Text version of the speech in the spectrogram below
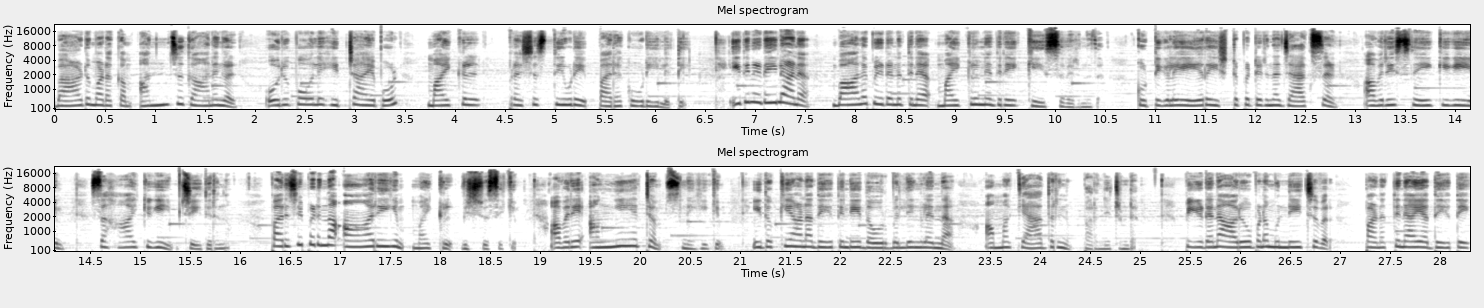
ബാഡുമടക്കം അഞ്ച് ഗാനങ്ങൾ ഒരുപോലെ ഹിറ്റായപ്പോൾ മൈക്കിൾ പ്രശസ്തിയുടെ പരകോടിയിലെത്തി. ഇതിനിടയിലാണ് ബാലപീഡനത്തിന് മൈക്കിളിനെതിരെ കേസ് വരുന്നത്. കുട്ടികളെ ഏറെ ഇഷ്ടപ്പെട്ടിരുന്ന ജാക്സൺ അവരെ സ്നേഹിക്കുകയും സഹായിക്കുകയും ചെയ്തിരുന്നു. പരിചയപ്പെടുന്ന ആരെയും മൈക്കിൾ വിശ്വസിക്കും. അവരെ അങ്ങേയറ്റം സ്നേഹിക്കും. ഇതൊക്കെയാണ് അദ്ദേഹത്തിന്റെ ദൗർബല്യങ്ങളെന്ന് അമ്മ കാതറിനും പറഞ്ഞിട്ടുണ്ട്. പീഡന ആരോപണം ഉന്നയിച്ചവർ പണത്തിനായി അദ്ദേഹത്തെ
